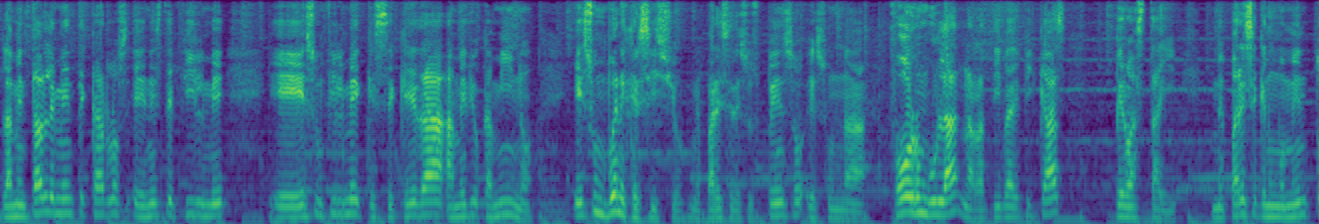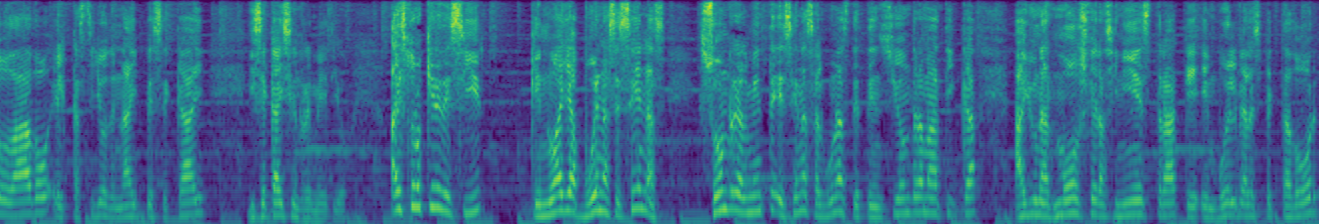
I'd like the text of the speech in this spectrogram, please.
Lamentablemente, Carlos, en este filme eh, es un filme que se queda a medio camino. Es un buen ejercicio, me parece, de suspenso, es una fórmula narrativa eficaz, pero hasta ahí. Me parece que en un momento dado el castillo de naipes se cae y se cae sin remedio. A esto no quiere decir que no haya buenas escenas. Son realmente escenas algunas de tensión dramática, hay una atmósfera siniestra que envuelve al espectador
